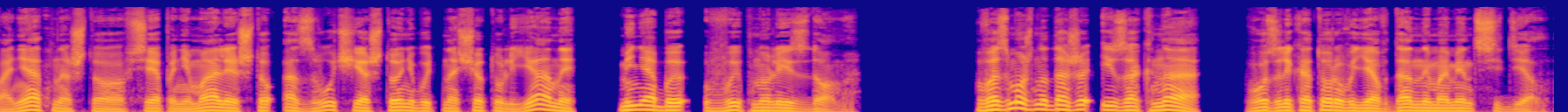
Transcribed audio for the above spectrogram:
Понятно, что все понимали, что озвучь я что-нибудь насчет Ульяны, меня бы выпнули из дома. Возможно, даже из окна, возле которого я в данный момент сидел.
